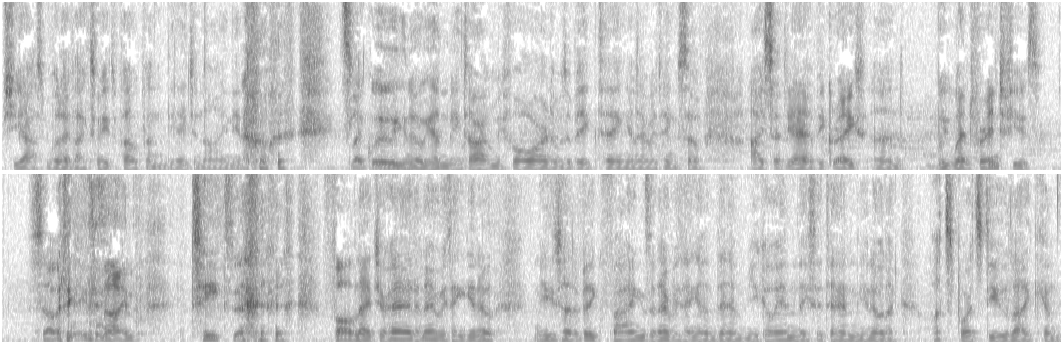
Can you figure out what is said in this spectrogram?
she asked me would I like to meet the Pope. And the age of nine, you know, it's like woo, you know, he hadn't been to Ireland before, and it was a big thing and everything. So I said, yeah, it'd be great, and we went for interviews. So at the age of nine, teeth falling out your head and everything, you know. And you had a big fangs and everything, and um, you go in, they sit down, you know, like, what sports do you like? And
